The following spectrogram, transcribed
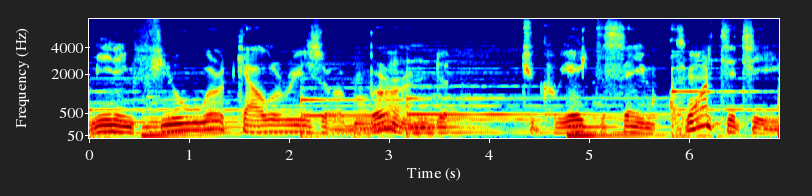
meaning fewer calories are burned to create the same quantity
